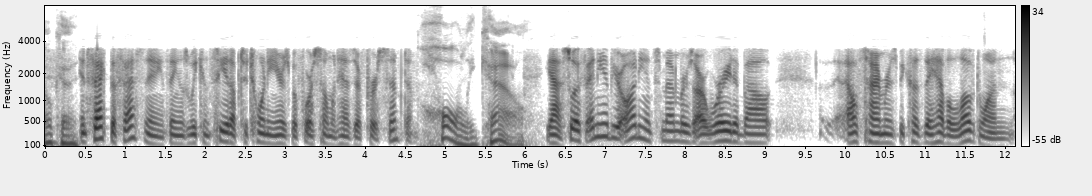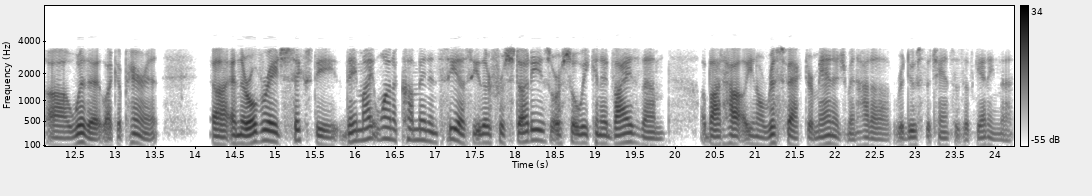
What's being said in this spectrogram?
Okay. In fact, the fascinating thing is we can see it up to 20 years before someone has their first symptom. Holy cow! Yeah, so if any of your audience members are worried about Alzheimer's because they have a loved one uh, with it, like a parent, uh, and they're over age 60, they might want to come in and see us either for studies or so we can advise them about how, you know, risk factor management, how to reduce the chances of getting this.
